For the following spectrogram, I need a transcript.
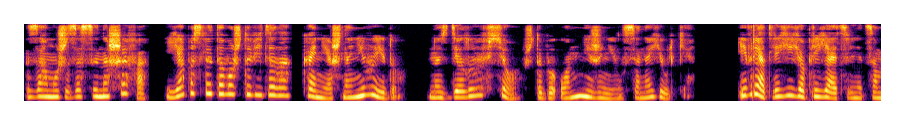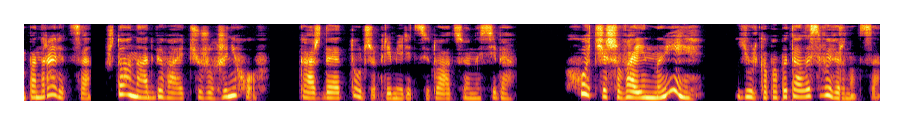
Замуж за сына шефа я после того, что видела, конечно, не выйду, но сделаю все, чтобы он не женился на Юльке. И вряд ли ее приятельницам понравится, что она отбивает чужих женихов. Каждая тут же примерит ситуацию на себя. «Хочешь войны?» Юлька попыталась вывернуться.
